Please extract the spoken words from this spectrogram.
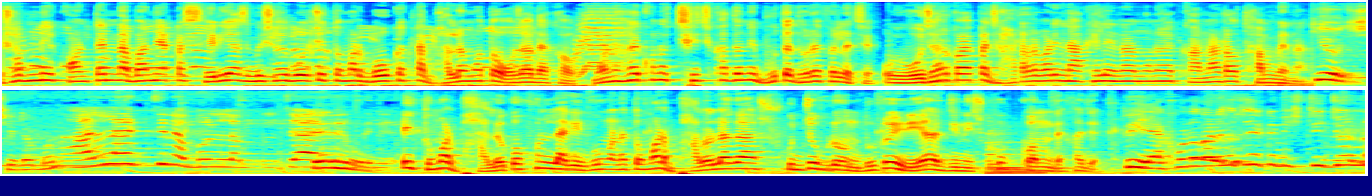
এসব নিয়ে কন্টেন্ট না বানিয়ে একটা সিরিয়াস বিষয় বলছি তোমার বউকে একটা ভালো মতো ওজা দেখাও। মনে হয় কোনো ছিচকাদনি ভূতে ধরে ফেলেছে। ওই ওঝার কয়েকটা ঝাটার বাড়ি না খেলে এনার মনে হয় কান্নাটাও থামবে না। কি হয়েছে সেটা বল? ভালো লাগছে না বললাম তো যাই এই তোমার ভালো কখন লাগে গো? মানে তোমার ভালো লাগা সূর্যগ্রহণ দুটোই রেয়ার জিনিস খুব কম দেখা যায়। তুই এখনও গাড়ি একটা মিষ্টির জন্য?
